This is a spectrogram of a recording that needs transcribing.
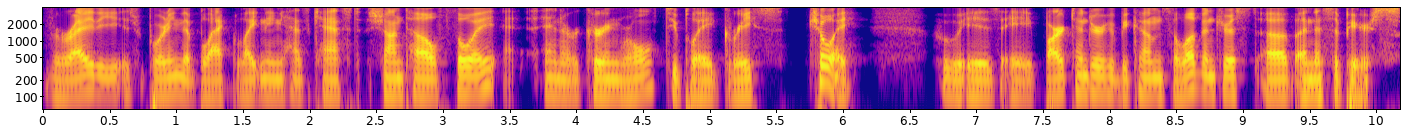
Variety is reporting that Black Lightning has cast Chantal Thuy in a recurring role to play Grace Choi, who is a bartender who becomes the love interest of Anissa Pierce.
